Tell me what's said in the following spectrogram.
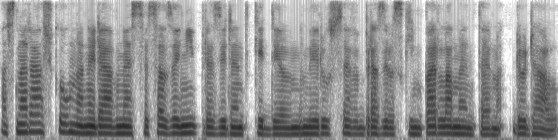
a s narážkou na nedávné sesazení prezidentky Dilmy Rousseff brazilským parlamentem dodal.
